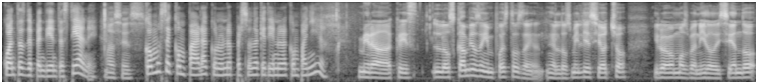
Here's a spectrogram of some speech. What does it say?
cuántos dependientes tiene. Así es. ¿Cómo se compara con una persona que tiene una compañía? Mira, Cris, los cambios de impuestos en el 2018, y lo hemos venido diciendo,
